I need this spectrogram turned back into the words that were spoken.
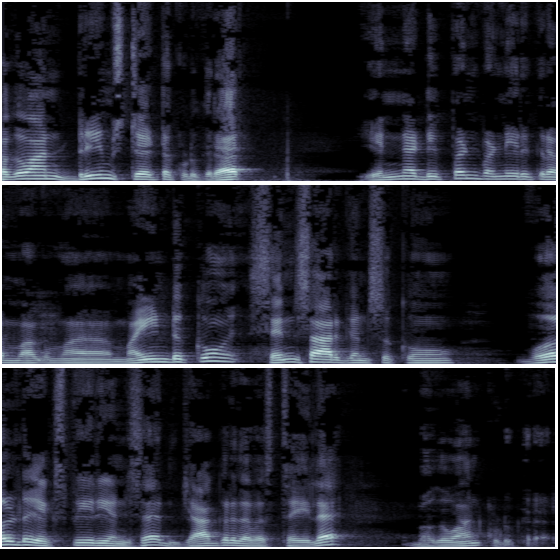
பகவான் ட்ரீம் ஸ்டேட்டை கொடுக்குறார். என்ன டிபெண்ட் பண்ணியிருக்கிற ம மைண்டுக்கும் சென்ஸ் ஆர்கன்ஸுக்கும் வேர்ல்டு எக்ஸ்பீரியன்ஸை ஜாகிரத அவஸ்தையில் பகவான் கொடுக்குறார்.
